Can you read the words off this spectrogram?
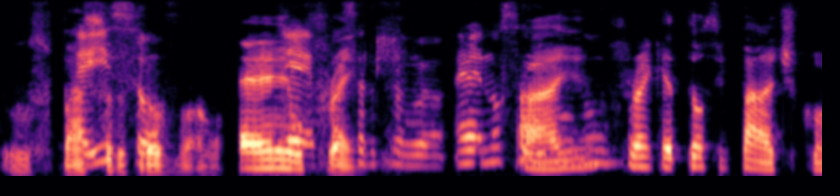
Os pássaros isso? trovão. É, é, o Frank. Trovão. É, não sei. Ai, não- o Frank é tão simpático.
